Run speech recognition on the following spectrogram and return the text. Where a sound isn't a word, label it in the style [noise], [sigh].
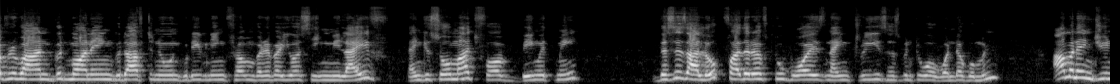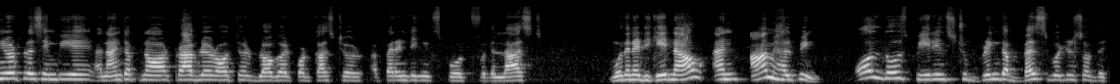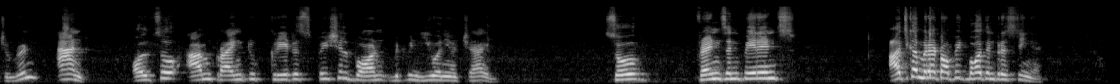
everyone. Good morning, good afternoon, good evening from wherever you are seeing me live. Thank you so much for being with me. This is Alok, father of two boys, nine trees, husband to a Wonder Woman. I'm an engineer plus MBA, an entrepreneur, traveler, author, blogger, podcaster, a parenting expert for the last more than a decade now. And I'm helping all those parents to bring the best versions of their children. And also, I'm trying to create a special bond between you and your child. So, friends and parents आज का मेरा topic बहुत interesting है।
